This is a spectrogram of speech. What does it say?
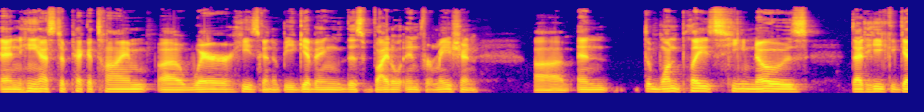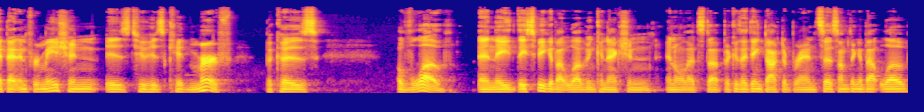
and he has to pick a time uh where he's gonna be giving this vital information. Uh, and the one place he knows that he could get that information is to his kid Murph because of love and they they speak about love and connection and all that stuff because I think Dr. Brand says something about love.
